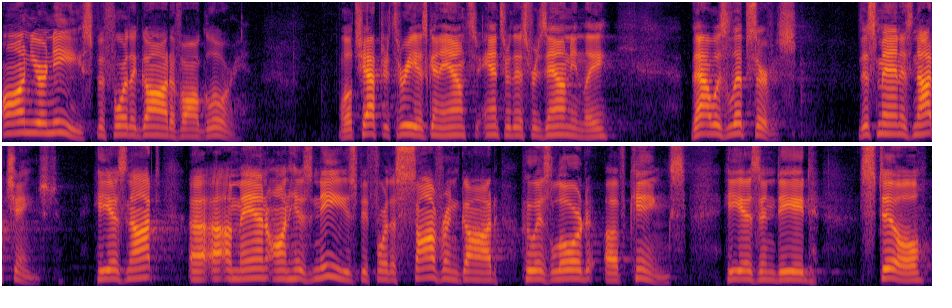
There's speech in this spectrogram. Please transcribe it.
on your knees before the God of all glory. Well, chapter 3 is going to answer, answer this resoundingly. That was lip service. This man is not changed. He is not uh, a man on his knees before the sovereign God who is Lord of kings. He is indeed still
